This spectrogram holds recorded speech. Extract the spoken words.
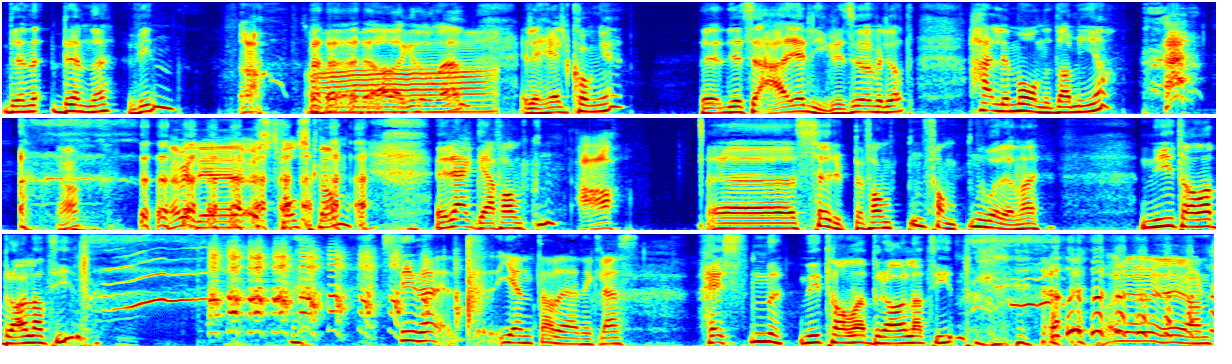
Brenne, Brennevin, Ja. ja, det er ikke noe. Ah, Eller helt konge. Det, det er, jeg liker det så veldig godt. Helle Månedamia. ja. Det er veldig østfoldsk navn. Raggafanten. Ja, Uh, sørpefanten. Fanten går igjen her. Ni tall er bra latin. Si det, Gjenta det, Niklas. Hesten. Ni tall er bra latin. det var et veldig langt,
